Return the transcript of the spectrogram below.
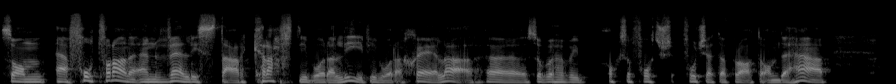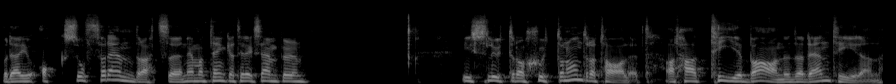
som är fortfarande en väldigt stark kraft i våra liv, i våra själar, eh, så behöver vi också fortsätta prata om det här. Och det har ju också förändrats. När man tänker till exempel i slutet av 1700-talet, att ha tio barn under den tiden,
